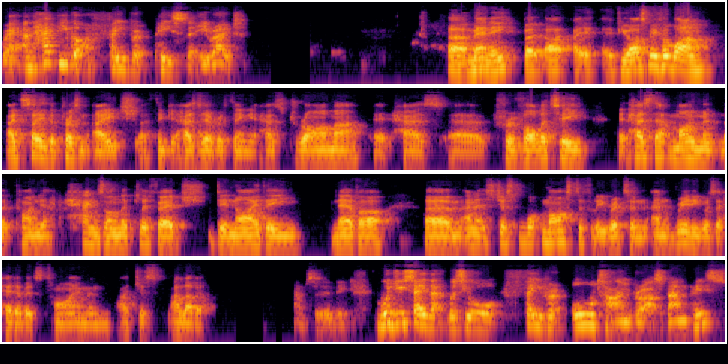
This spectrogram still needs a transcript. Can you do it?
Great. And have you got a favourite piece that he wrote? Uh, many, but I, I, if you ask me for one, I'd say the present age. I think it has everything. It has drama. It has uh, frivolity. It has that moment that kind of hangs on the cliff edge. Deny thee, never. Um, and it's just masterfully written and really was ahead of its time. And I just I love it. Absolutely. Would you say that was your favourite all-time brass band piece?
